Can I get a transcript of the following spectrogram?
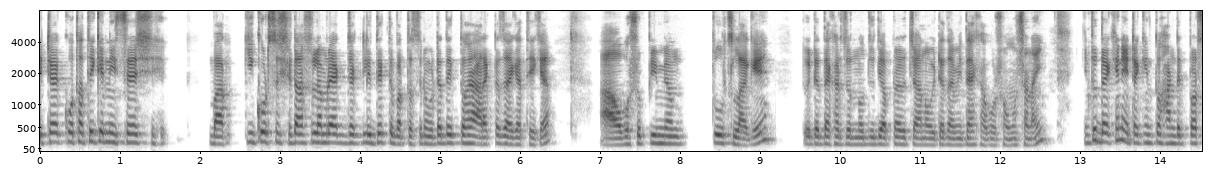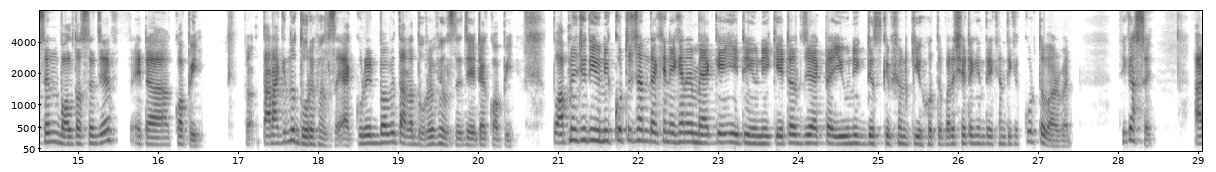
এটা কোথা থেকে নিচ্ছে বা কি করছে সেটা আসলে আমরা একজাক্টলি দেখতে পারতেছি না। ওইটা দেখতে হয় আরেকটা জায়গা থেকে। অবশ্য প্রিমিয়াম টুলস লাগে। তো এটা দেখার জন্য যদি আপনারা চান ওইটাতে আমি দেখাবো, সমস্যা নাই। কিন্তু দেখেন এটা কিন্তু হান্ড্রেড পারসেন্ট বলতেছে যে এটা কপি তারা কিন্তু ধরে ফেলছে অ্যাকুরেটভাবে তারা ধরে ফেলছে যে এটা কপি তো আপনি যদি ইউনিক করতে চান, দেখেন এখানে ম্যাকে এটি ইউনিক এটার যে একটা ইউনিক ডিসক্রিপশন কি হতে পারে সেটা কিন্তু এখান থেকে করতে পারবেন, ঠিক আছে? আর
